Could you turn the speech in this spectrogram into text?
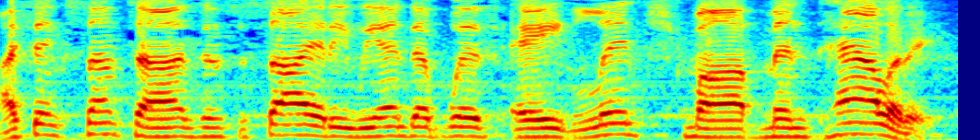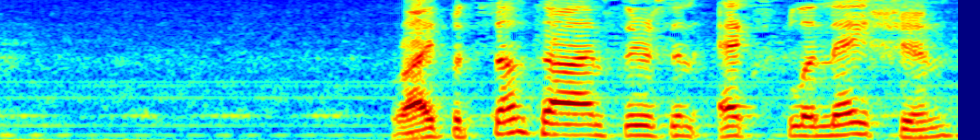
I think sometimes in society we end up with a lynch mob mentality. Right? But sometimes there's an explanation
